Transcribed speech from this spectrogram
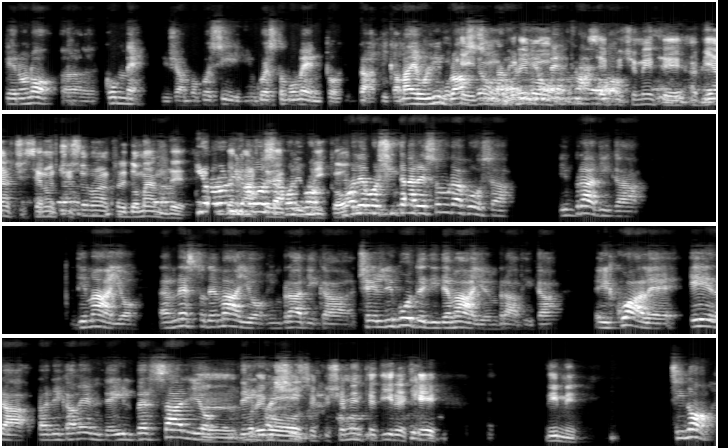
che non ho eh, con me, diciamo così, in questo momento in pratica, ma è un libro okay, assolutamente no, volevo semplicemente avviarci se non ci sono altre domande. Io l'unica cosa volevo, volevo citare solo una cosa, in pratica Di Maio Ernesto De Maio in pratica, c'è il nipote di De Maio in pratica, il quale era praticamente il bersaglio eh, dei volevo fascisti. semplicemente dire sì. che dimmi sì no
